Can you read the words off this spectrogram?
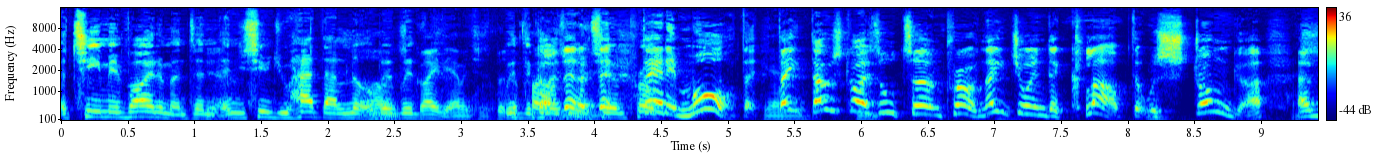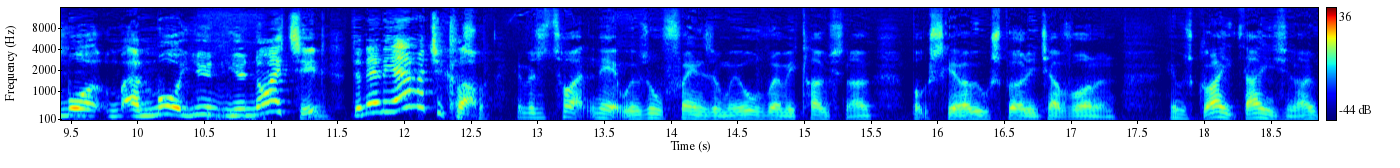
a team environment and, and you seemed you had that a little Oh, bit with great, the amateurs, but with the the guys They, they- turned pro. they had it more. They, Yeah. they, those guys all turned pro, and they joined a club that was mm. stronger and more and more un, united mm. than any amateur club. It was a tight knit. We was all friends and we were all very close, you know. Boxed together, we all spurred each other on, and it was great days, you know.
